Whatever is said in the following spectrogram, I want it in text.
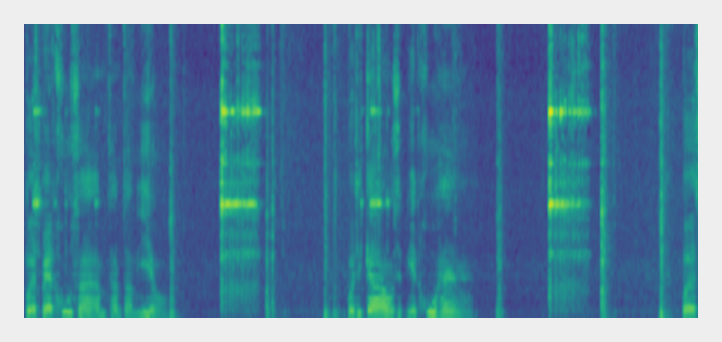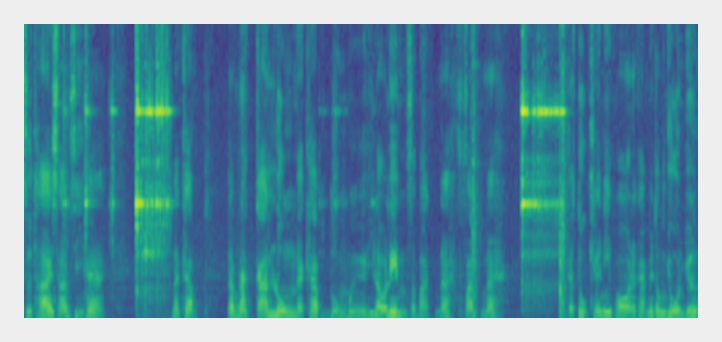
เปิดแปดคู่สามสามสามเอี่ยว เปิดที่เก้าสิบเอ็ดคู่ห้าเปิดสุดท้ายสามสี่ห้า นะครับน้ำหนักการลงนะครับ ลงมือที่เราเล่นสะบัดนะ ฟัดนะ กระตุกแค่นี้พอนะครับ ไม่ต้องโยนเยอะ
